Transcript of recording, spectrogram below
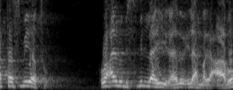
Atasmiyatu ruuxa inuu bismi illaahi yidhaahdo ilaah magacaabo.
